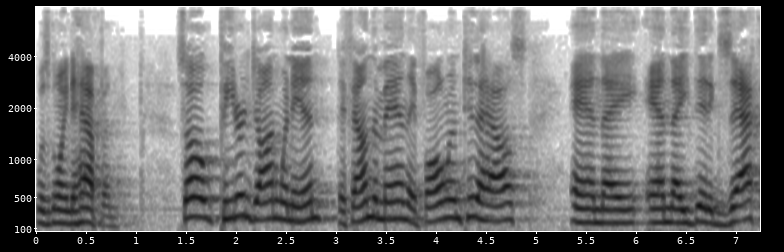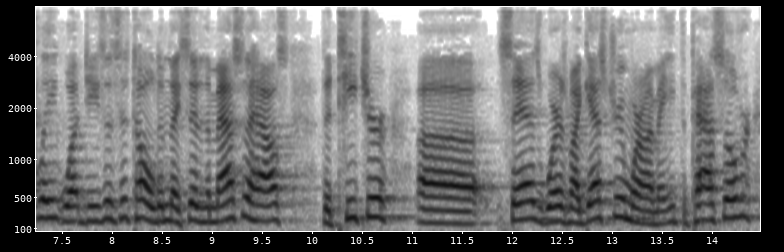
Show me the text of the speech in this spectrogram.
was going to happen. So Peter and John went in, they found the man, they followed him to the house, and they and they did exactly what Jesus had told them. They said to the master of the house, the teacher uh, says, Where's my guest room where I may eat the Passover?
